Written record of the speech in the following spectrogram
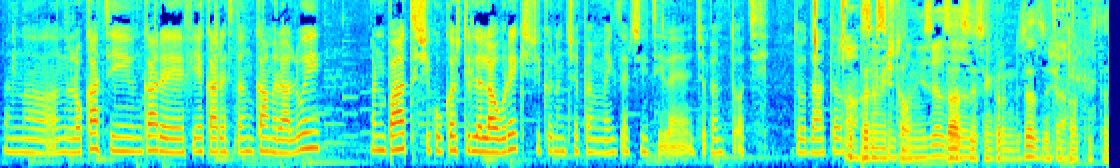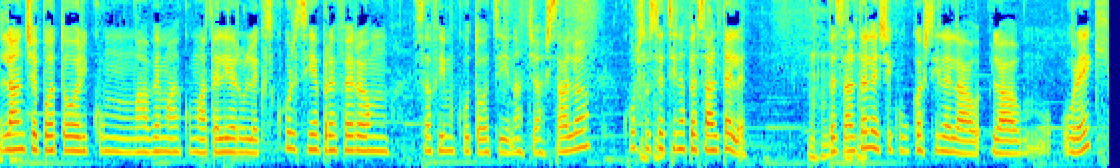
în, uh, în locații în care fiecare stă în camera lui, în pat și cu căștile la urechi și când începem exercițiile, începem toți deodată. Ah, Super se mișto. sincronizează. Da, se sincronizează și Da. fac chestia La asta. începători, cum avem acum atelierul excursie, preferăm să fim cu toții în aceeași sală. Cursul se ține pe saltele. Mhm. Pe saltele și cu căștile la, la urechi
